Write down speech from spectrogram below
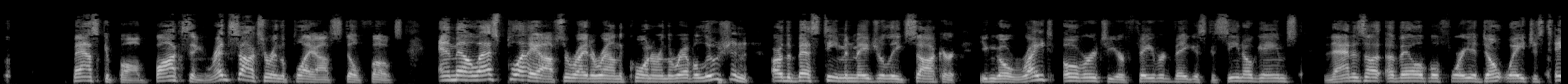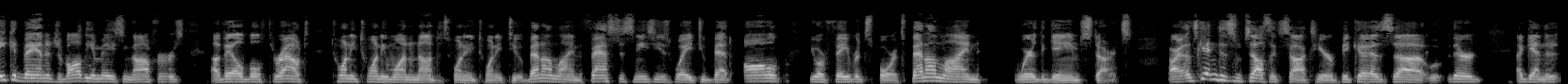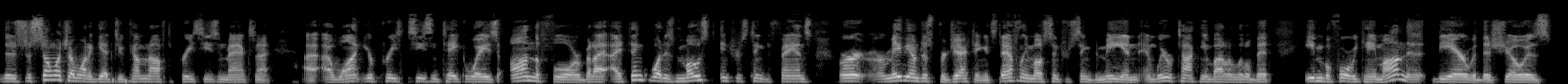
basketball, boxing. Red Sox are in the playoffs still, folks. MLS playoffs are right around the corner and the Revolution are the best team in Major League Soccer. You can go right over to your favorite Vegas casino games. That is uh, available for you. Don't wait. Just take advantage of all the amazing offers available throughout 2021 and on to 2022. BetOnline, the fastest and easiest way to bet all your favorite sports. BetOnline where the game starts. All right, let's get into some Celtics talks here because uh, they're again, there, there's just so much I want to get to coming off the preseason, Max, and I, I, want your preseason takeaways on the floor. But I, I, think what is most interesting to fans, or or maybe I'm just projecting, it's definitely most interesting to me. And and we were talking about a little bit even before we came on the the air with this show is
